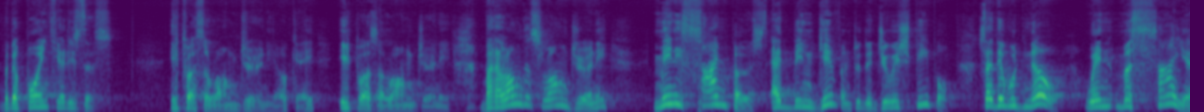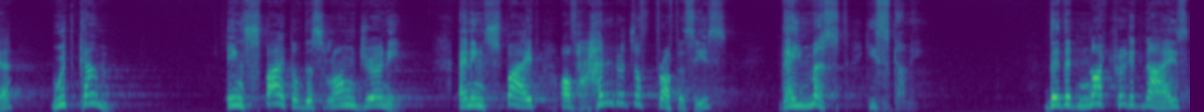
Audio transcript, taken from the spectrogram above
But the point here is this it was a long journey, okay? It was a long journey. But along this long journey, many signposts had been given to the Jewish people so they would know when Messiah would come. In spite of this long journey and in spite of hundreds of prophecies, they missed his coming. They did not recognize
